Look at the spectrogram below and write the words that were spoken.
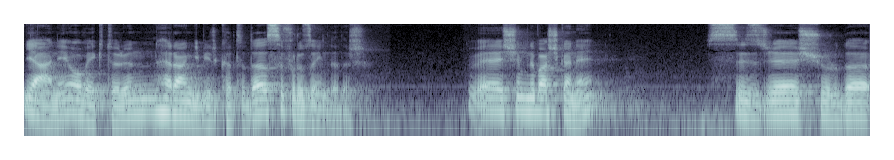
Yani o vektörün herhangi bir katı da sıfır uzayındadır. Ve şimdi başka ne? Sizce şurada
